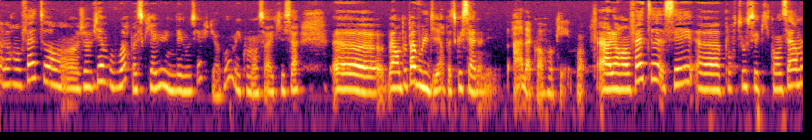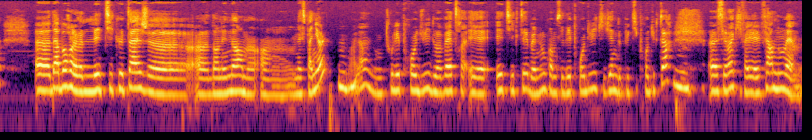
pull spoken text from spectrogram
alors en fait je viens vous voir parce qu'il y a eu une dénonciation. Je dis ah bon mais comment ça? Qui ça? Euh, ben on peut pas vous le dire parce que c'est anonyme. Ah d'accord ok bon alors en fait c'est pour tout ce qui concerne euh, D'abord l'étiquetage euh, dans les normes en espagnol. Mhm. Voilà, donc tous les produits doivent être étiquetés. Ben nous, comme c'est des produits qui viennent de petits producteurs, mhm. euh, c'est vrai qu'il fallait les faire nous-mêmes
